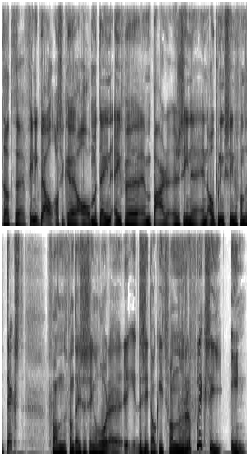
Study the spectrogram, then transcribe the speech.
dat eh, vind ik wel. Als ik eh, al meteen even een paar eh, zinnen en openingszinnen van de tekst van, van deze single hoor. eh, er zit ook iets van reflectie in.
